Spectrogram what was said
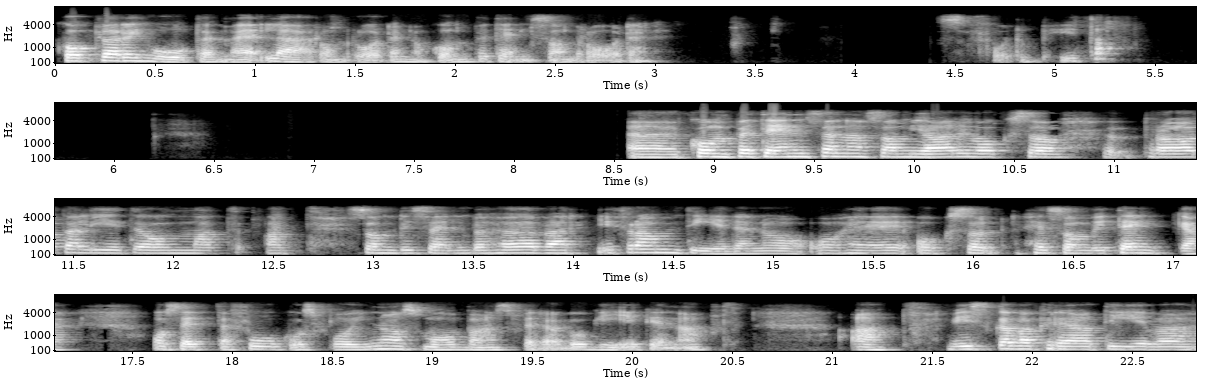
kopplar ihop det med lärområden och kompetensområden. Så får du byta. Eh, Eh, kompetenserna som Jari också pratar lite om att, att som de sen behöver i framtiden och, och är också det som vi tänker och sätter fokus på inom småbarnspedagogiken att, att vi ska vara kreativa,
